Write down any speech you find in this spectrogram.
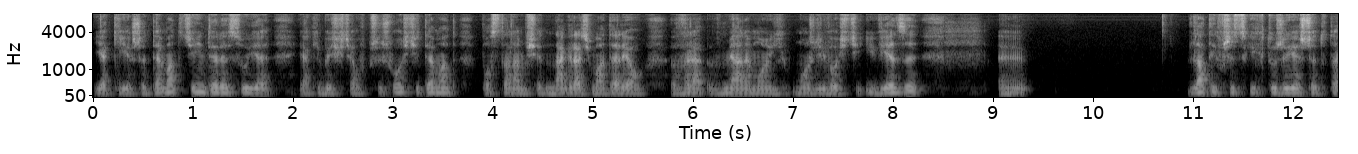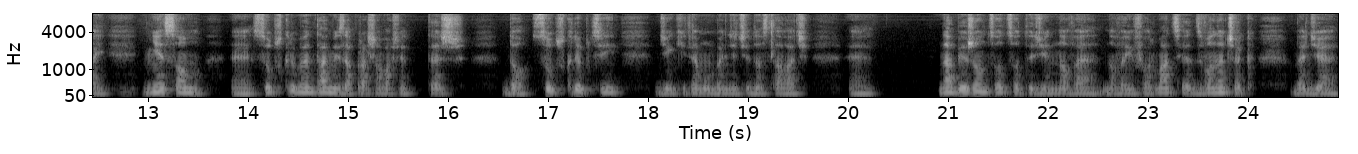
jaki jeszcze temat Cię interesuje, jaki byś chciał w przyszłości temat. Postaram się nagrać materiał w, w miarę moich możliwości i wiedzy. Y, Dla tych wszystkich, którzy jeszcze tutaj nie są y, subskrybentami, zapraszam właśnie też do subskrypcji. Dzięki temu będziecie dostawać y, na bieżąco co tydzień nowe, nowe informacje. Dzwoneczek będzie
